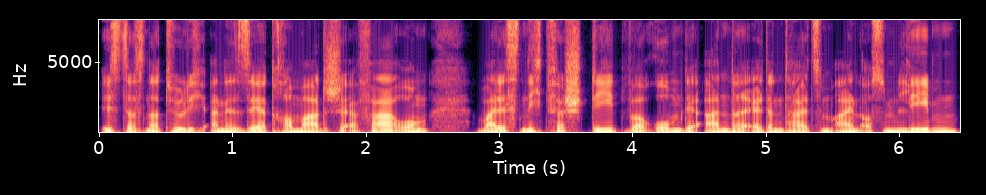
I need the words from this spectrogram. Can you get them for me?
ist das natürlich eine sehr traumatische Erfahrung, weil es nicht versteht, warum der andere Elternteil zum einen aus dem Leben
